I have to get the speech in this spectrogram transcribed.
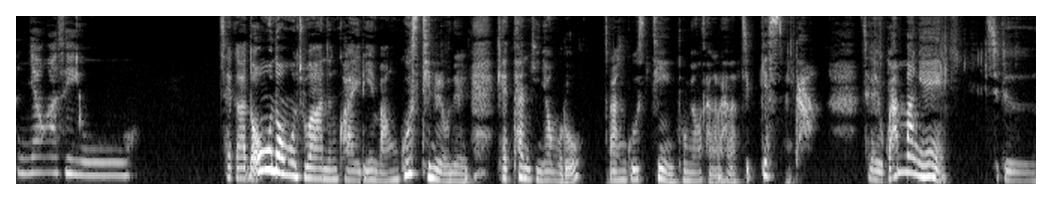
안녕하세요. 제가 너무너무 좋아하는 과일인 망고스틴을 오늘 개탄 기념으로 망고스틴 동영상을 하나 찍겠습니다. 제가 요거 한 망에 지금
